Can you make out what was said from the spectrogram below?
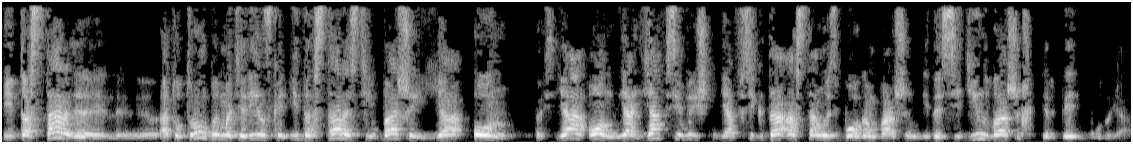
и до стар... Э, от утробы материнской и до старости вашей я Он. То есть я Он, я, я Всевышний, я всегда останусь Богом вашим, и до седин ваших терпеть буду я.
